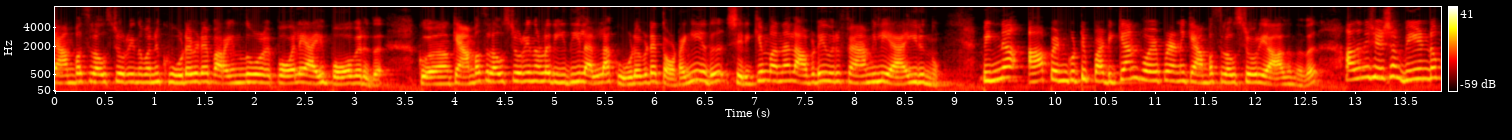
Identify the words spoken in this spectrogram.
ക്യാമ്പസ് ലവ് സ്റ്റോറി എന്ന് പറഞ്ഞ് കൂടെവിടെ പറയുന്നത് പോലെ ആയി പോവരുത്. ക്യാമ്പസ് ലവ് സ്റ്റോറി എന്നുള്ള രീതിയിലല്ല കൂടെവിടെ തുടങ്ങിയത് ശരിക്കും പറഞ്ഞാൽ അവിടെ ഒരു ഫാമിലി ആയിരുന്നു. പിന്നെ ആ പെൺകുട്ടി പഠിക്കാൻ പോയപ്പോഴാണ് ക്യാമ്പസ് ലവ് സ്റ്റോറി ആകുന്നത്. അതിനുശേഷം വീണ്ടും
